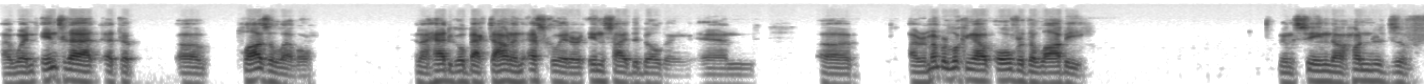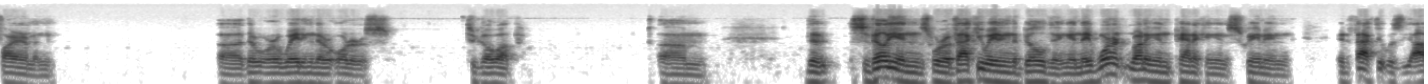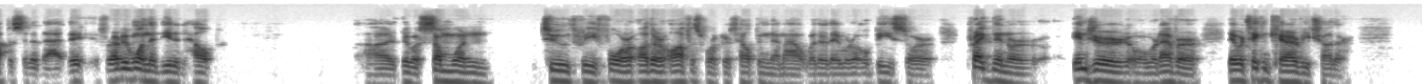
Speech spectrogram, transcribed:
I went into that at the uh, plaza level, and I had to go back down an escalator inside the building. And uh, I remember looking out over the lobby and seeing the hundreds of firemen uh, that were awaiting their orders to go up. Um, the civilians were evacuating the building and they weren't running and panicking and screaming. In fact, it was the opposite of that. They, for everyone that needed help, uh, there was someone, two, three, four other office workers helping them out, whether they were obese or pregnant or injured or whatever. They were taking care of each other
